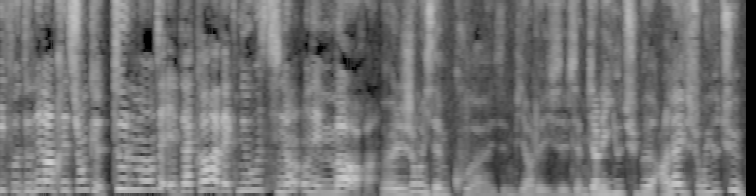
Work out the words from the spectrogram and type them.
il faut donner l'impression que tout le monde est d'accord avec nous, sinon on est mort. Euh, les gens, ils aiment quoi? Ils aiment, bien les, ils aiment bien les youtubeurs. Un live sur YouTube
